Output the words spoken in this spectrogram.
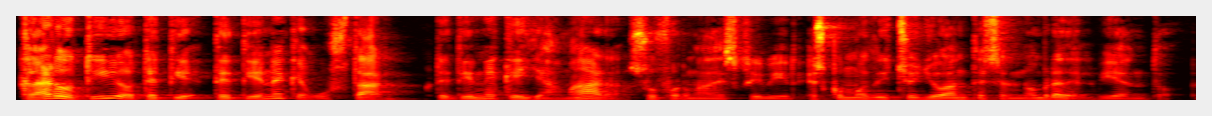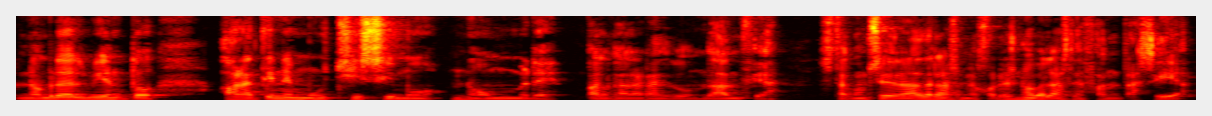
Claro, tío, te, tiene que gustar, te tiene que llamar su forma de escribir. Es como he dicho yo antes, el nombre del viento. El nombre del viento ahora tiene muchísimo nombre, valga la redundancia. Está considerada de las mejores novelas de fantasía.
